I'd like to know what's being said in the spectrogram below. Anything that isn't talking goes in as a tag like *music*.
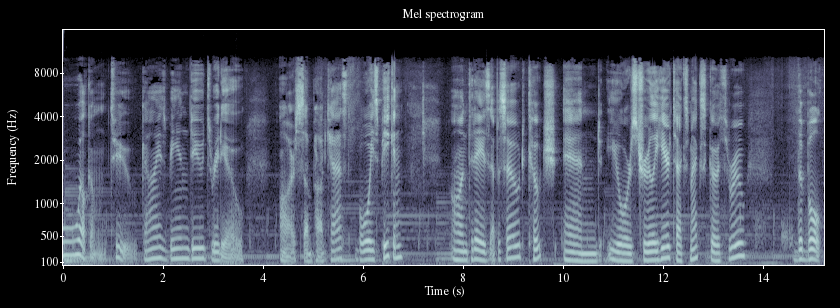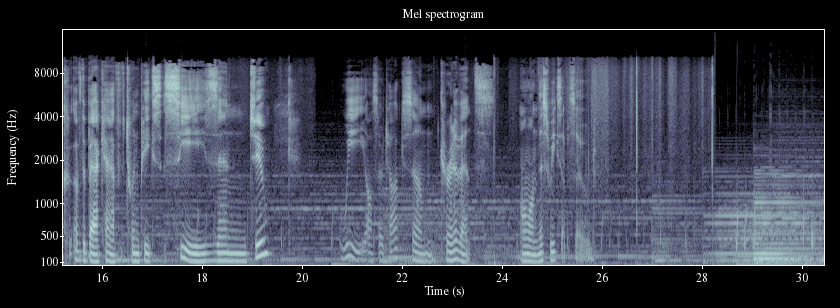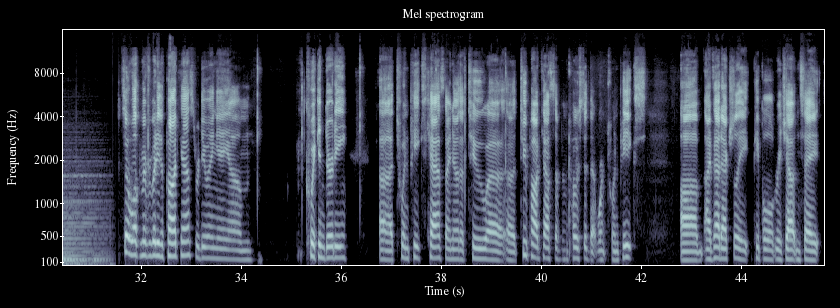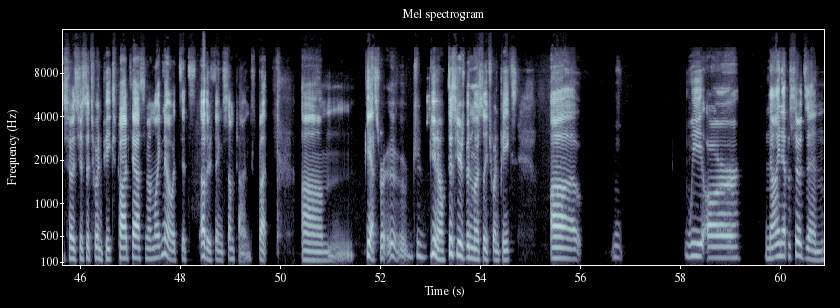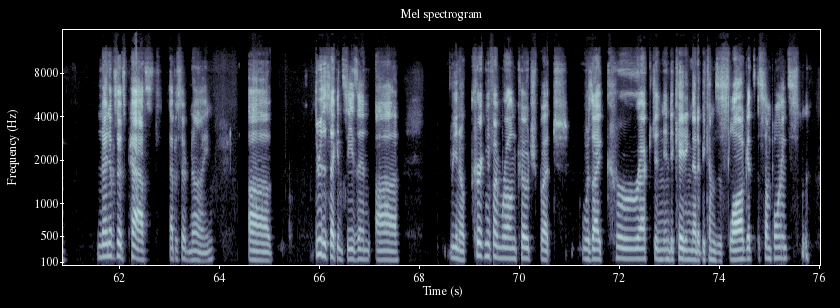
Welcome to Guys Being Dudes Radio, our sub podcast, Boys Peeking. On today's episode, Coach and yours truly here, Tex Mex, go through the bulk of the back half of Twin Peaks Season 2. We also talk some current events, all on this week's episode. So, welcome everybody to the podcast. We're doing a um, quick and dirty uh, Twin Peaks cast. I know that two uh, uh, two podcasts have been posted that weren't Twin Peaks. Um, I've had actually people reach out and say, "So it's just a Twin Peaks podcast," and I'm like, "No, it's it's other things sometimes." But um, yes, uh, you know, this year's been mostly Twin Peaks. Uh, we are nine episodes in nine episodes past episode nine, uh, through the second season. Uh, you know, correct me if I'm wrong, Coach, but was I correct in indicating that it becomes a slog at some points?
